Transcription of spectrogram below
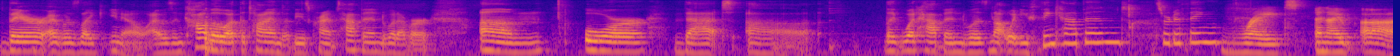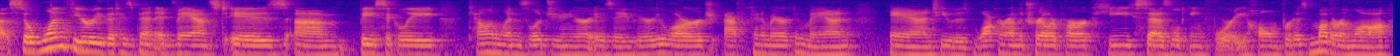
there. I was like, you know, I was in Cabo at the time that these crimes happened, whatever. Um, or that uh, like what happened was not what you think happened sort of thing Right. And I, uh, so one theory that has been advanced is um, basically Kellen Winslow Jr. is a very large African American man and he was walking around the trailer park. He says looking for a home for his mother in law,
